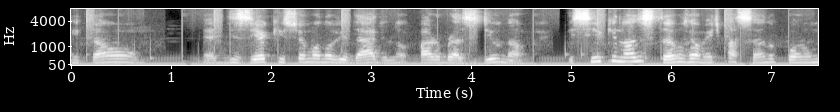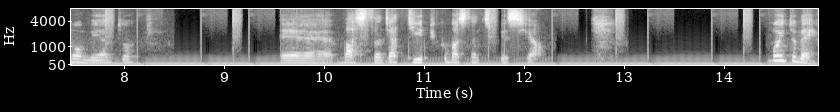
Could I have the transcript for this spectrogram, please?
Então, é, dizer que isso é uma novidade no, para o Brasil, não. E sim que nós estamos realmente passando por um momento é, bastante atípico, bastante especial. Muito bem.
